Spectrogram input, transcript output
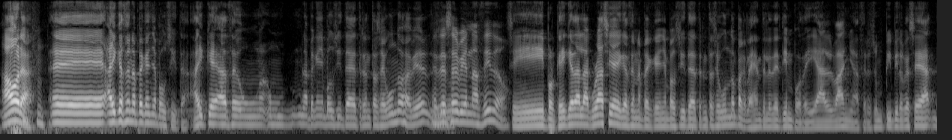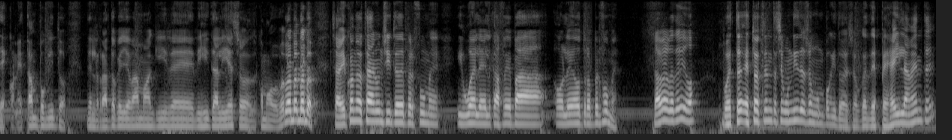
Ahora, eh, hay que hacer una pequeña pausita. Hay que hacer un- un- una pequeña pausita de 30 segundos, Javier. Es de ser bien nacido. Sí, porque hay que dar las gracias y hay que hacer una pequeña pausita de 30 segundos para que la gente le dé tiempo de ir al baño, hacerse un pipi, lo que sea, desconectar un poquito del rato que llevamos aquí de digital y eso. Como. ¿Sabéis cuando estás en un sitio de perfume y huele el café para oler otro perfume? ¿Sabes lo que te digo? Pues esto- estos 30 segunditos son un poquito eso, que despejéis la mente,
